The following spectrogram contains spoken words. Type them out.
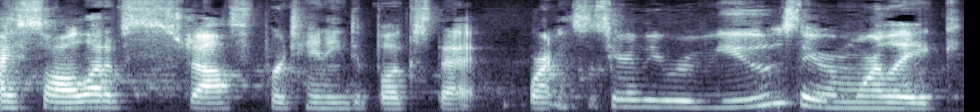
I saw a lot of stuff pertaining to books that weren't necessarily reviews. They were more like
